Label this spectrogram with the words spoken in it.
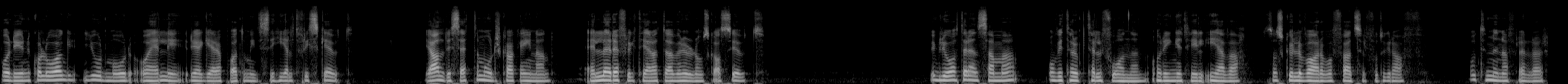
Både gynekolog, jordmor og Ellie reagerer på at de ikke ser helt friske ut. Jeg har aldri sett en moderskaka innan eller reflekterat over hvordan de skal se ut. Vi blir åter ensamma og vi tar opp telefonen og ringer til Eva som skulle være vår fødselsfotograf, og til mine föräldrar.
